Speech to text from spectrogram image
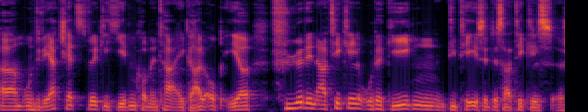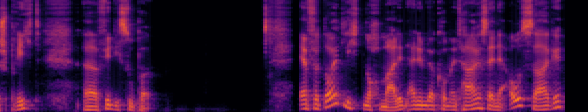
ähm, und wertschätzt wirklich jeden Kommentar, egal ob er für den Artikel oder gegen die These des Artikels äh, spricht. Äh, Finde ich super. Er verdeutlicht nochmal in einem der Kommentare seine Aussage,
